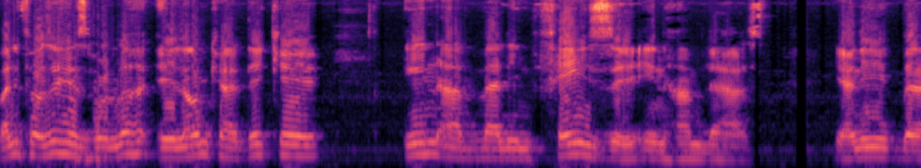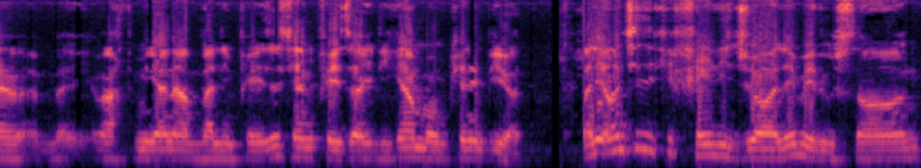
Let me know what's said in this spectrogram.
ولی تازه حزب الله اعلام کرده که این اولین فیز این حمله هست. یعنی به وقتی میگن اولین فیزش یعنی فیزهای دیگه هم ممکنه بیاد. ولی آن چیزی که خیلی جالبه دوستان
